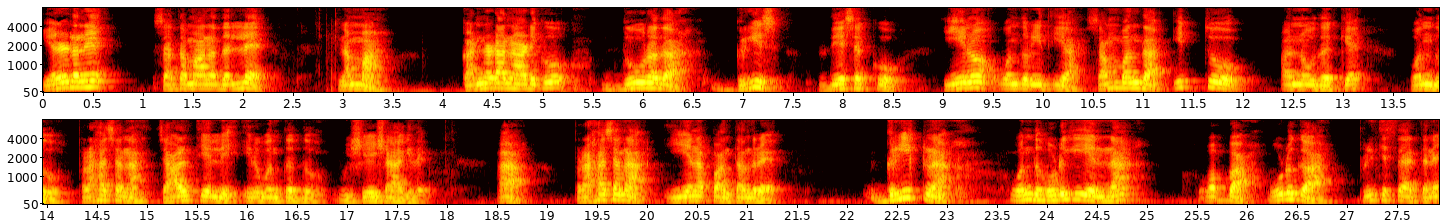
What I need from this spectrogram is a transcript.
ಎರಡನೇ ಶತಮಾನದಲ್ಲೇ ನಮ್ಮ ಕನ್ನಡ ನಾಡಿಗೂ ದೂರದ ಗ್ರೀಸ್ ದೇಶಕ್ಕೂ ಏನೋ ಒಂದು ರೀತಿಯ ಸಂಬಂಧ ಇತ್ತು ಅನ್ನುವುದಕ್ಕೆ ಒಂದು ಪ್ರಹಸನ ಚಾಲ್ತಿಯಲ್ಲಿ ಇರುವಂಥದ್ದು ವಿಶೇಷ ಆಗಿದೆ. ಆ ಪ್ರಹಸನ ಏನಪ್ಪ ಅಂತಂದರೆ, ಗ್ರೀಕ್ನ ಒಂದು ಹುಡುಗಿಯನ್ನು ಒಬ್ಬ ಹುಡುಗ ಪ್ರೀತಿಸ್ತಾ ಇರ್ತಾನೆ.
